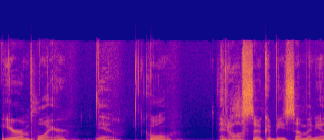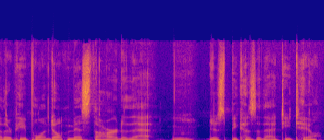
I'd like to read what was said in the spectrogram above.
your employer. Yeah. Cool. It also could be so many other people, and don't miss the heart of that Mm. just because of that detail.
